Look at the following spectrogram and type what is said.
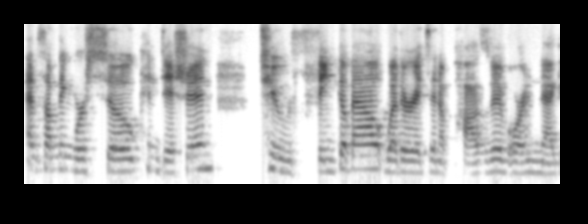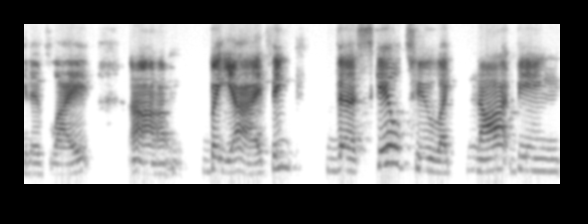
and something we're so conditioned to think about, whether it's in a positive or a negative light. Um, but yeah, I think the scale too, like not being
